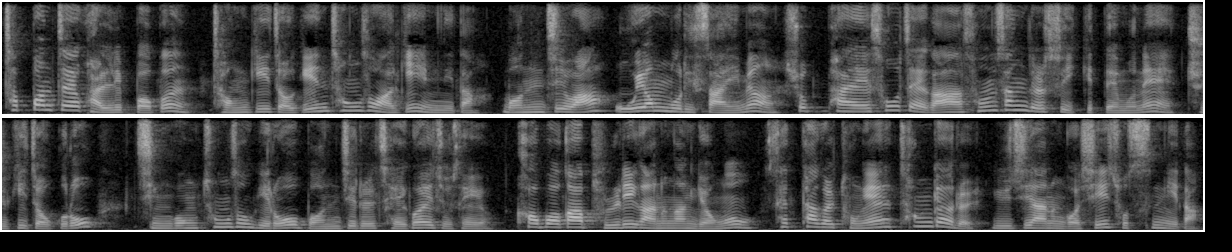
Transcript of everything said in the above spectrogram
첫 번째 관리법은 정기적인 청소하기입니다. 먼지와 오염물이 쌓이면 쇼파의 소재가 손상될 수 있기 때문에 주기적으로 진공 청소기로 먼지를 제거해 주세요. 커버가 분리 가능한 경우 세탁을 통해 청결을 유지하는 것이 좋습니다.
